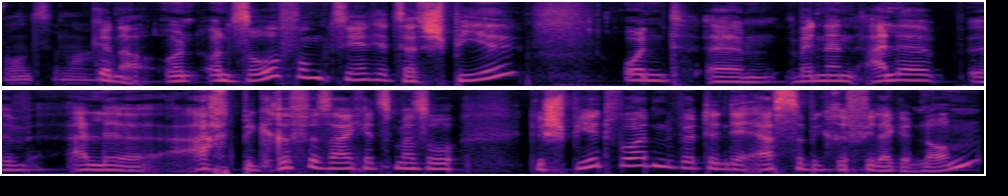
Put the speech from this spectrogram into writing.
Wohnzimmer haben. Genau. Und, und so funktioniert jetzt das Spiel. Und ähm, wenn dann alle, äh, alle acht Begriffe, sage ich jetzt mal so, gespielt wurden, wird dann der erste Begriff wieder genommen.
